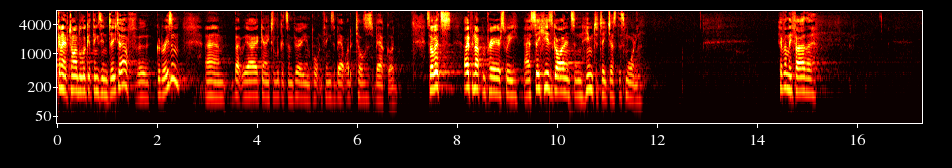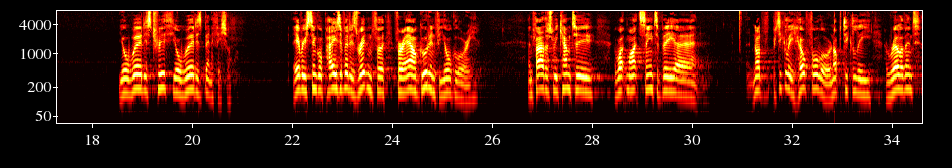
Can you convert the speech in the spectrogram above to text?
going to have time to look at things in detail for good reason, um, but we are going to look at some very important things about what it tells us about God. So let's open up in prayer as we uh, seek His guidance and Him to teach us this morning. Heavenly Father, your word is truth, your word is beneficial. Every single page of it is written for, for our good and for your glory. And Father, as we come to what might seem to be a uh, not particularly helpful or not particularly relevant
